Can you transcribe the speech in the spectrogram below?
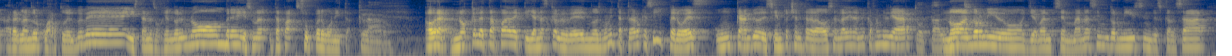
eh, arreglando el cuarto del bebé y están escogiendo el nombre. Y es una etapa súper bonita. Claro. Ahora, no que la etapa de que ya nazca el bebé no es bonita, claro que sí, pero es un cambio de 180 grados en la dinámica familiar. Totalmente. No han dormido, llevan semanas sin dormir, sin descansar.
